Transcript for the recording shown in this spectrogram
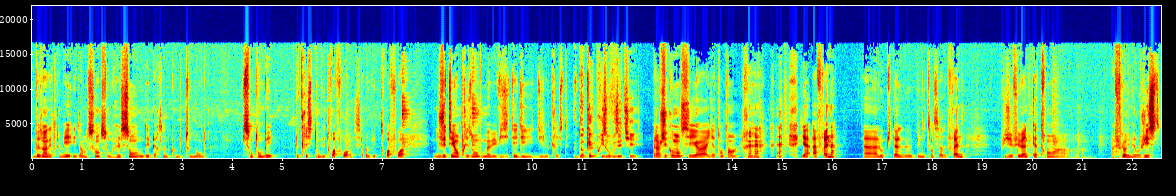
besoin d'être aimées et dans le sens où elles sont des personnes comme tout le monde, qui sont tombées. Le Christ est tombé trois fois, il s'est relevé trois fois. J'étais en prison, vous m'avez visité, dit, dit, le Christ. Dans quelle prison vous étiez? Alors j'ai commencé euh, il y a 30 ans, hein. il y a à Fresnes, à l'hôpital pénitentiaire de Fresnes. Puis j'ai fait 24 ans à, à Fleury-Mérogis.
